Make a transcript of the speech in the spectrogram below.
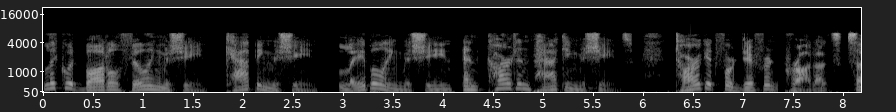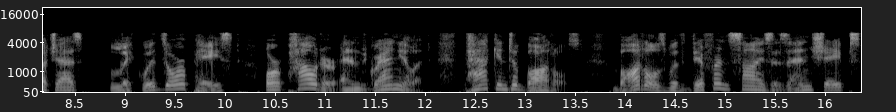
liquid bottle filling machine, capping machine, labeling machine, and carton packing machines. Target for different products such as liquids or paste, or powder and granulate, pack into bottles. Bottles with different sizes and shapes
